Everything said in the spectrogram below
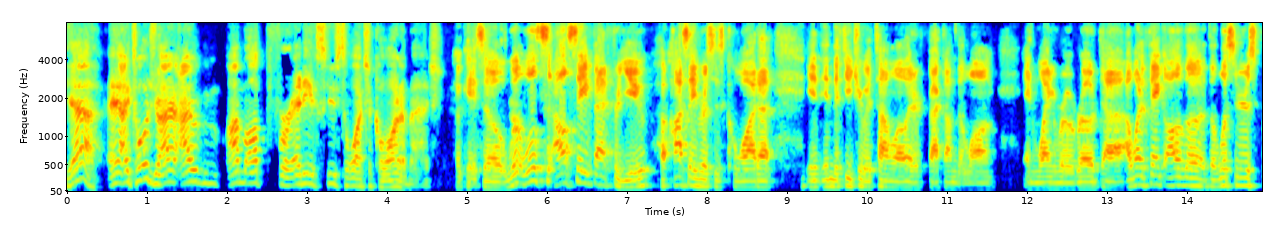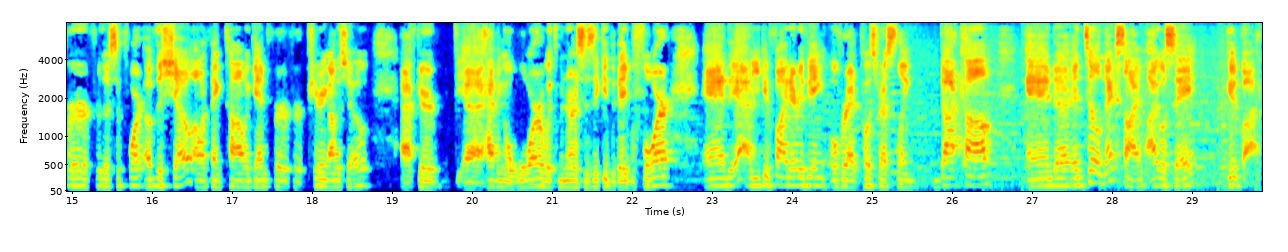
Yeah, and I told you I, I'm I'm up for any excuse to watch a Kawada match. Okay, so we'll we'll I'll save that for you. Hase versus Kawada in, in the future with Tom Lawlor back on the long and winding road road. Uh, I want to thank all the the listeners for for their support of the show. I want to thank Tom again for for appearing on the show after uh, having a war with Minoru Suzuki the day before. And yeah, you can find everything over at postwrestling.com. And uh, until next time, I will say goodbye.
